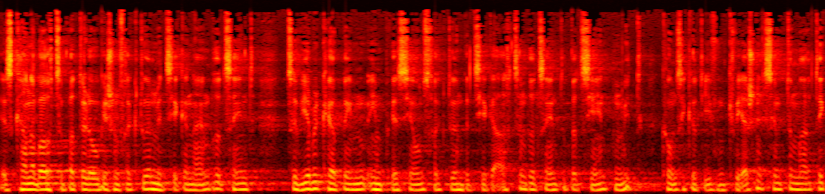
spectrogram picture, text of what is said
Es kann aber auch zu pathologischen Frakturen mit ca. 9 Prozent zur Wirbelkörperimpressionsfrakturen bei ca. 18 Prozent der Patienten mit konsekutiven Querschnittssymptomatik,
